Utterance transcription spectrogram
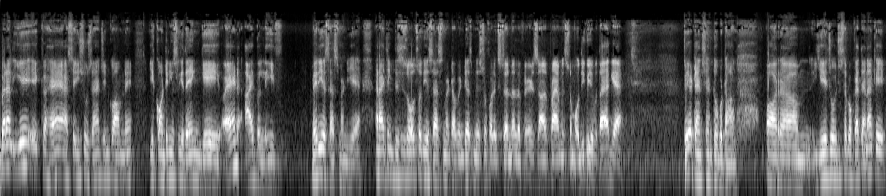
बहरहाल ये एक है, ऐसे इश्यूज़ हैं जिनको हमने ये कॉन्टीन्यूसली रहेंगे एंड आई बिलीव मेरी असेसमेंट ये है। And I think this is also the assessment of India's minister for external affairs prime minister Modi को ये बताया गया है। पे अटेंशन टू भूटान और um, ये जो जिसे वो कहते हैं ना कि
